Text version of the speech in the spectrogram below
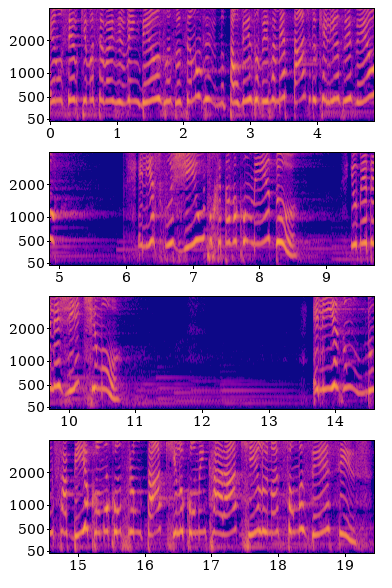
Eu não sei o que você vai viver em Deus, mas você não vive, talvez não viva metade do que Elias viveu. Elias fugiu porque estava com medo. E o medo é legítimo. Elias não, não sabia como confrontar aquilo, como encarar aquilo, e nós somos esses.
